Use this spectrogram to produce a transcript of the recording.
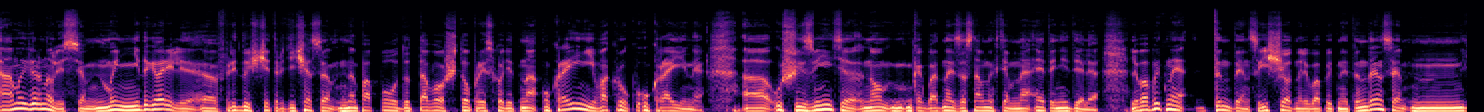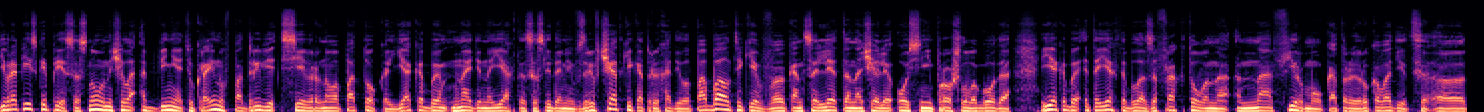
А мы вернулись. Мы не договорили э, в предыдущей четверти часа по поводу того, что происходит на Украине и вокруг Украины. А, уж извините, но как бы одна из основных тем на этой неделе. Любопытная тенденция, еще одна любопытная тенденция. Европейская пресса снова начала обвинять Украину в подрыве Северного потока. Якобы найдена яхта со следами взрывчатки, которая ходила по Балтике в конце лета, начале осени прошлого года. Якобы эта яхта была зафрахтована на фирму, которая руководит э,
